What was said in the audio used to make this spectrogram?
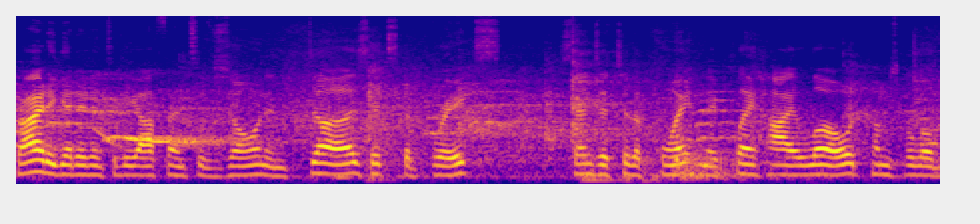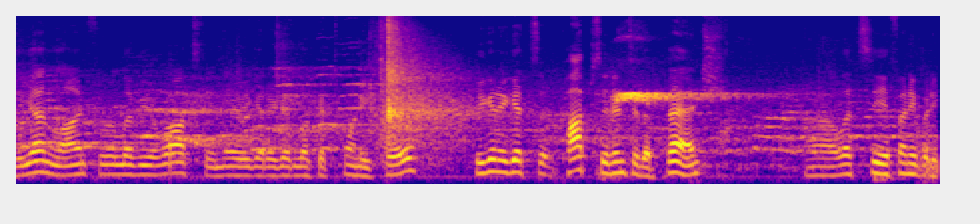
try to get it into the offensive zone and does, hits the brakes, sends it to the point, and they play high-low. It comes below the end line for Olivia Rothstein. There you get a good look at 22. You're going to get to, pops it into the bench. Uh, let's see if anybody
